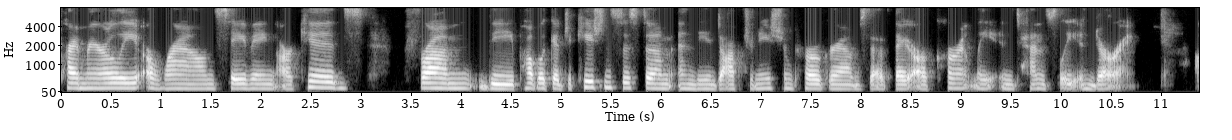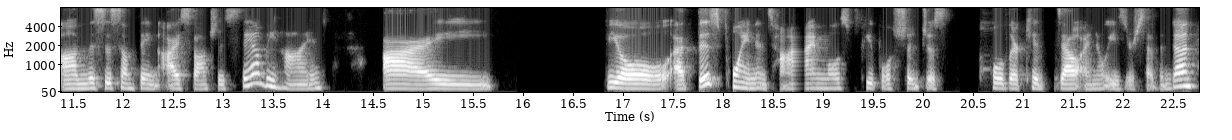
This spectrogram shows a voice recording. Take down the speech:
primarily around saving our kids from the public education system and the indoctrination programs that they are currently intensely enduring. Um, this is something I staunchly stand behind. I feel at this point in time, most people should just pull their kids out. I know easier said than done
